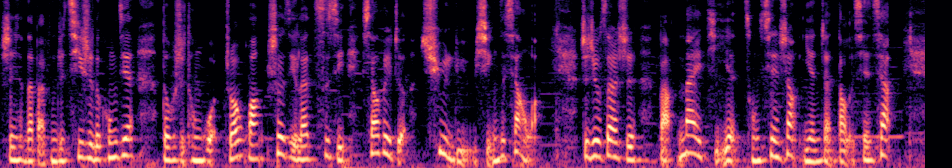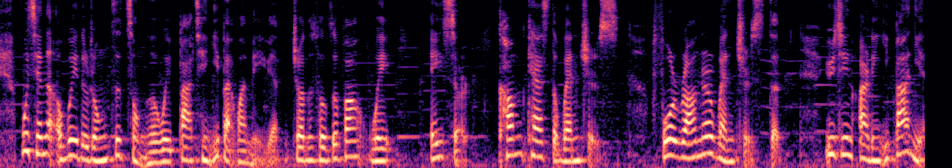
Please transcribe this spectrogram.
剩下的百分之七十的空间都是通过装潢设计来刺激消费者去旅行的向往。这就算是把卖体验从线上延展到了线下。目前呢，Away 的融资总额为八千一百万美元，主要的投资方为 Acer、Comcast Ventures、Forerunner Ventures 等。预计二零一八年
